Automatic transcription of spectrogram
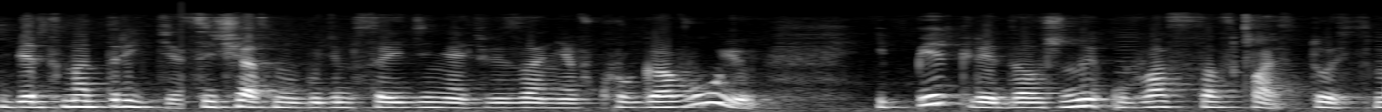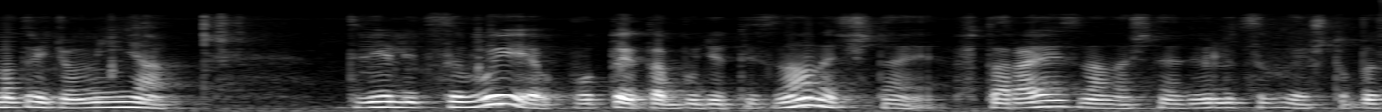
Теперь смотрите, сейчас мы будем соединять вязание в круговую, и петли должны у вас совпасть. То есть, смотрите, у меня 2 лицевые, вот это будет изнаночная, вторая изнаночная, 2 лицевые, чтобы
